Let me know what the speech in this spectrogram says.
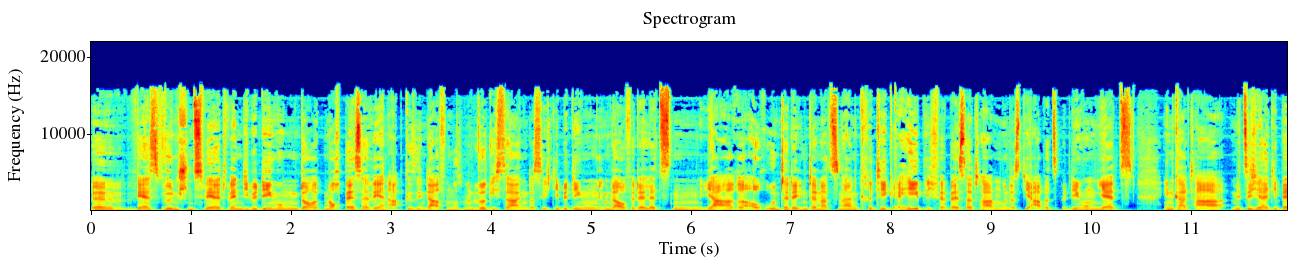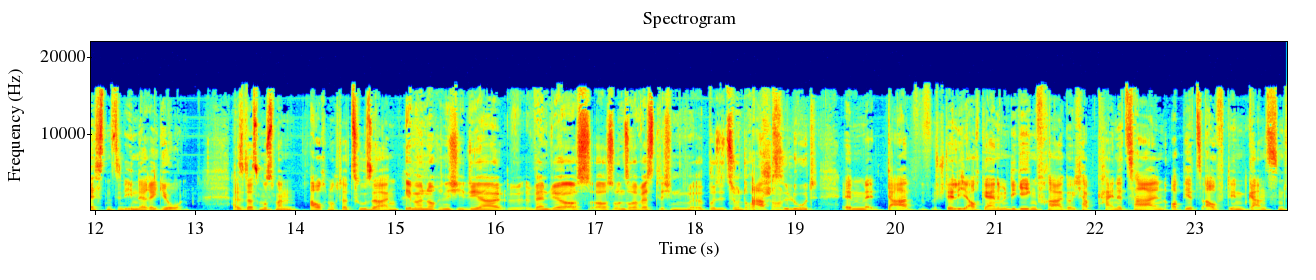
äh, wäre es wünschenswert, wenn die Bedingungen dort noch besser wären. Abgesehen davon muss man wirklich sagen, dass sich die Bedingungen im Laufe der letzten Jahre auch unter der internationalen Kritik erheblich verbessert haben und dass die Arbeitsbedingungen jetzt in Katar mit Sicherheit die besten sind in der Region. Also das muss man auch noch dazu sagen. Immer noch nicht ideal, wenn wir aus, aus unserer westlichen äh, Position drauf schauen. Absolut. Ähm, da stelle ich auch gerne mit die Gegenfrage. Ich habe keine Zahlen, ob jetzt auf den ganzen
